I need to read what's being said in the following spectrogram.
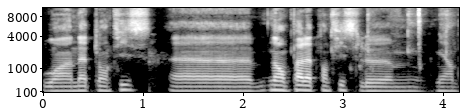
ou un Atlantis. euh, non, pas l'Atlantis, le. Merde.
